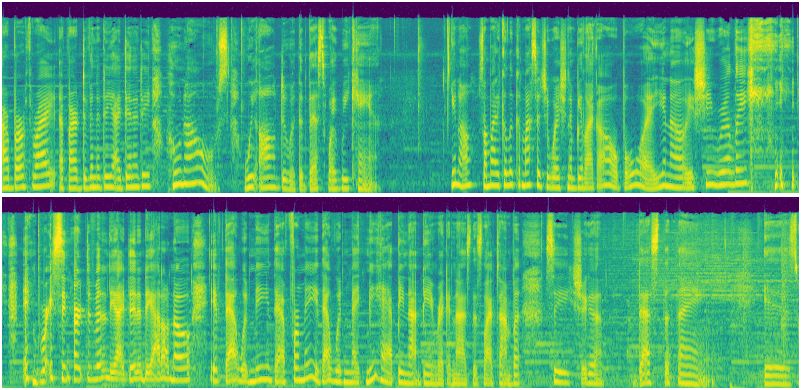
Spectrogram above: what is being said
our birthright of our divinity identity? Who knows? We all do it the best way we can. You know, somebody could look at my situation and be like, oh boy, you know, is she really embracing her divinity identity? I don't know if that would mean that for me. That wouldn't make me happy not being recognized this lifetime. But see, sugar, that's the thing is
